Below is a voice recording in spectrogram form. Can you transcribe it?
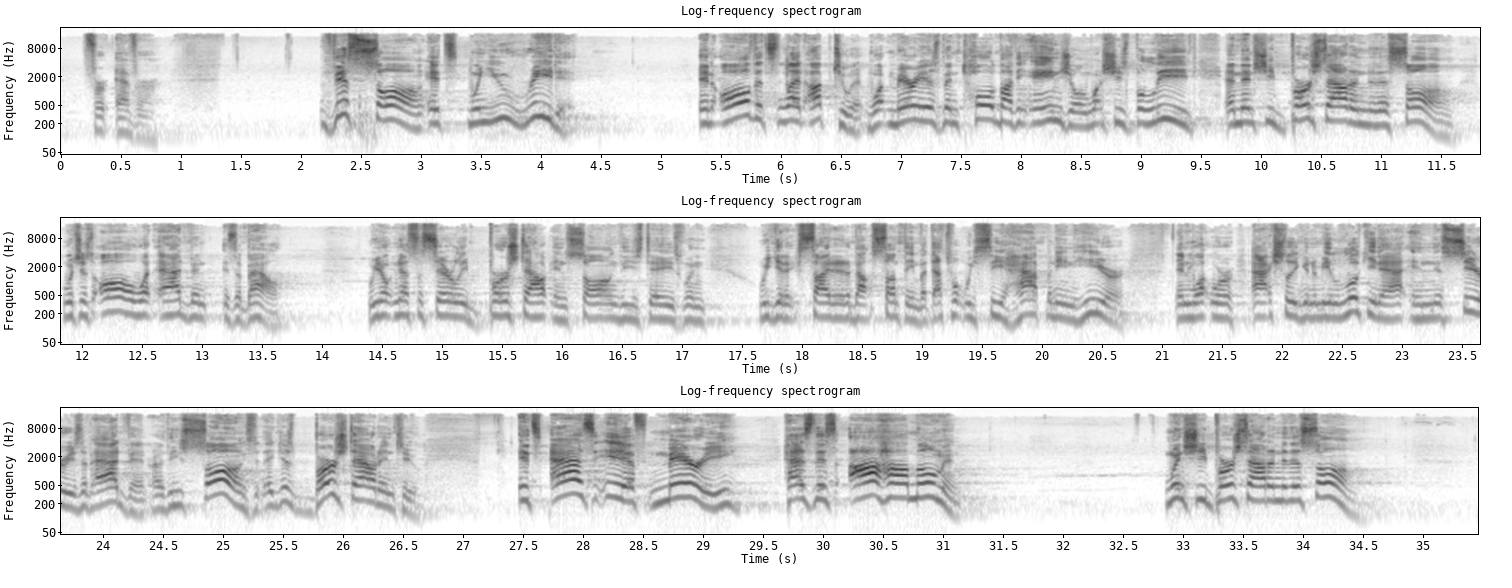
forever. This song, it's when you read it, and all that's led up to it, what Mary has been told by the angel and what she's believed, and then she bursts out into this song, which is all what Advent is about. We don't necessarily burst out in song these days when we get excited about something, but that's what we see happening here and what we're actually going to be looking at in this series of Advent are these songs that they just burst out into. It's as if Mary has this aha moment when she bursts out into this song.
